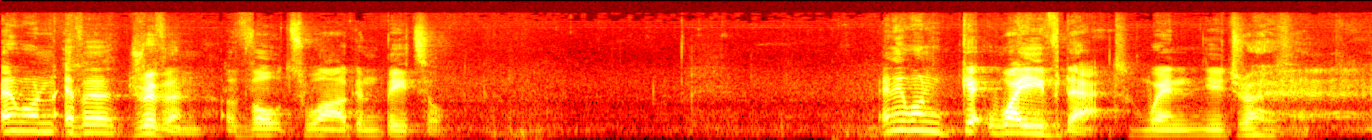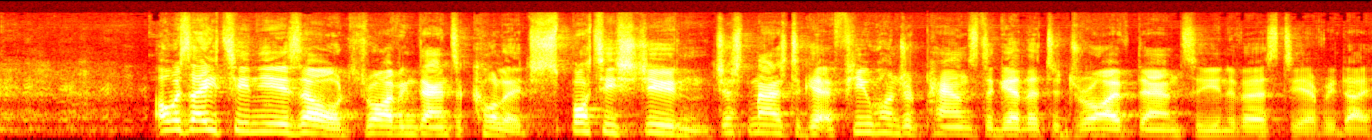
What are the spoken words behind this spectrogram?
anyone ever driven a Volkswagen Beetle? Anyone get waved at when you drove it? I was 18 years old, driving down to college, spotty student, just managed to get a few hundred pounds together to drive down to university every day.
